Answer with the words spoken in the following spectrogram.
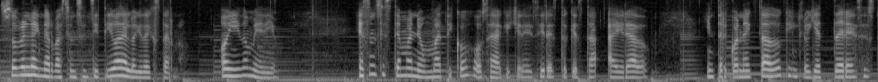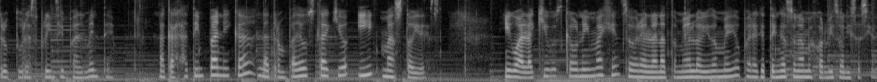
sobre la inervación sensitiva del oído externo. Oído medio. Es un sistema neumático, o sea, ¿qué quiere decir esto? Que está aerado, interconectado que incluye tres estructuras principalmente. La caja timpánica, la trompa de Eustaquio y mastoides. Igual aquí busca una imagen sobre la anatomía del oído medio para que tengas una mejor visualización.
